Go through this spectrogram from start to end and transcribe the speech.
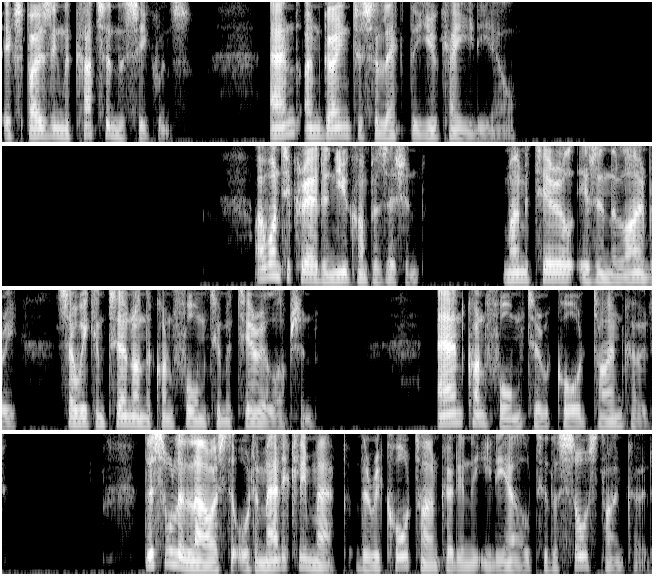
exposing the cuts in the sequence. And I'm going to select the UK EDL. I want to create a new composition. My material is in the library, so we can turn on the Conform to Material option and conform to record timecode. This will allow us to automatically map the record timecode in the EDL to the source timecode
